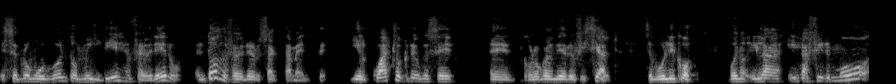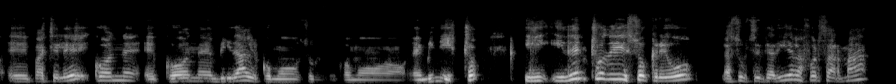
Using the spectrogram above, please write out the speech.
Se promulgó el 2010 en febrero, el 2 de febrero exactamente. Y el 4 creo que se eh, colocó en el diario oficial se publicó. Bueno, y la, y la firmó eh, Bachelet con, eh, con eh, Vidal como, como ministro, y, y, dentro de eso creó la Subsecretaría de la Fuerza Armada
